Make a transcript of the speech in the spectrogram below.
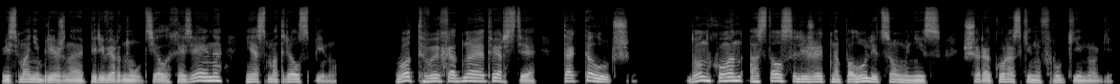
Весьма небрежно перевернул тело хозяина и осмотрел спину. «Вот выходное отверстие, так-то лучше». Дон Хуан остался лежать на полу лицом вниз, широко раскинув руки и ноги.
